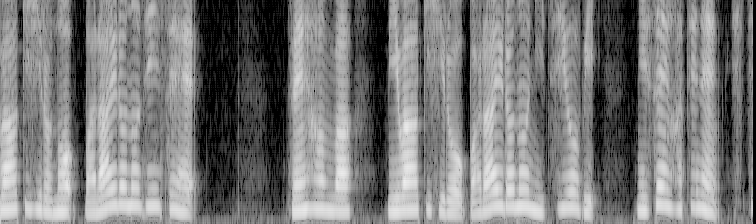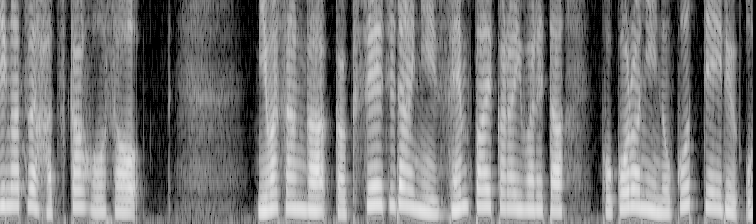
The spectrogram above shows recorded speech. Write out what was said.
輪明宏のバラ色の人生。前半は三輪明宏バラ色の日曜日、2008年7月20日放送。三輪さんが学生時代に先輩から言われた心に残っている教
